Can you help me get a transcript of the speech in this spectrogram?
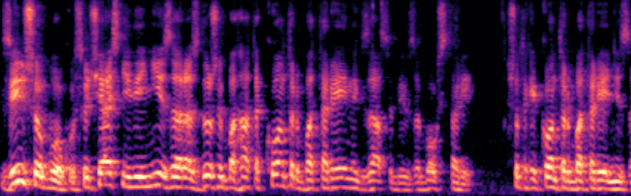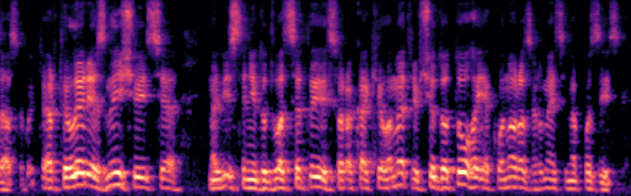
З іншого боку, в сучасній війні зараз дуже багато контрбатарейних засобів з обох сторін. Що таке контрбатарейні засоби? Артилерія знищується на відстані до 20-40 кілометрів ще до того, як воно розгорнеться на позиціях.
